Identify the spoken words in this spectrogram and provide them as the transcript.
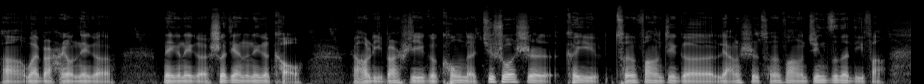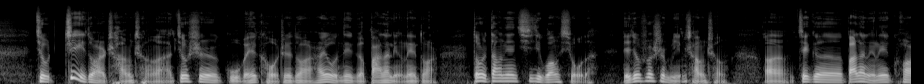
啊，外边还有那个、那个、那个射箭的那个口，然后里边是一个空的，据说是可以存放这个粮食、存放军资的地方。就这段长城啊，就是古北口这段，还有那个八达岭那段，都是当年戚继光修的，也就说是明长城啊。这个八达岭那块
